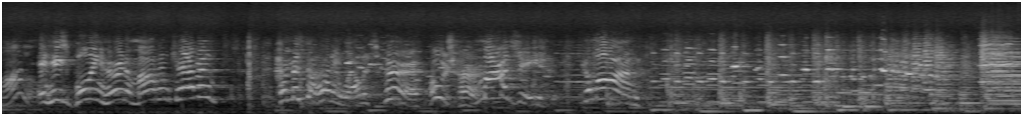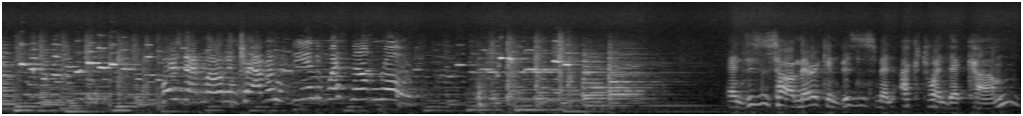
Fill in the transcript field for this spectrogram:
Model. And he's bullying her in a mountain cabin? Uh, Mr. Honeywell, it's her. Who's her? Margie! Come on! Where's that mountain cabin? The end of West Mountain Road. And this is how American businessmen act when they're calm.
